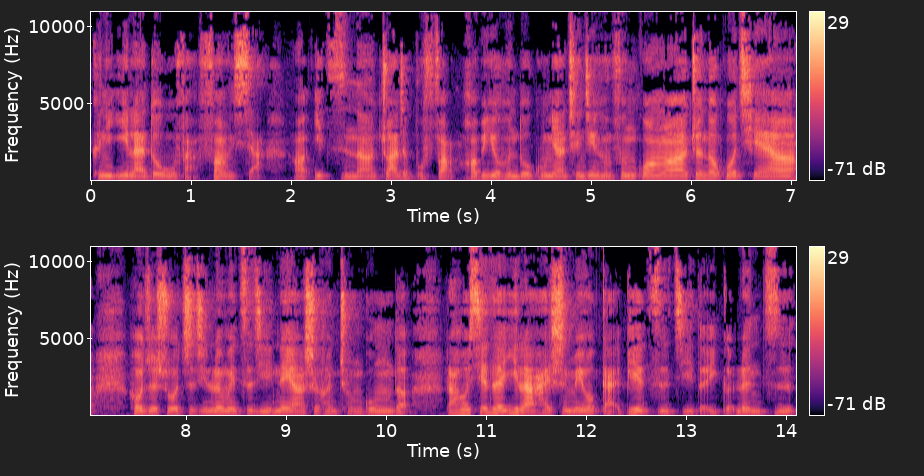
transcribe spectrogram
可你一来都无法放下啊，一直呢抓着不放。好比有很多姑娘曾经很风光啊，赚到过钱啊，或者说自己认为自己那样是很成功的，然后现在依然还是没有改变自己的一个认知，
